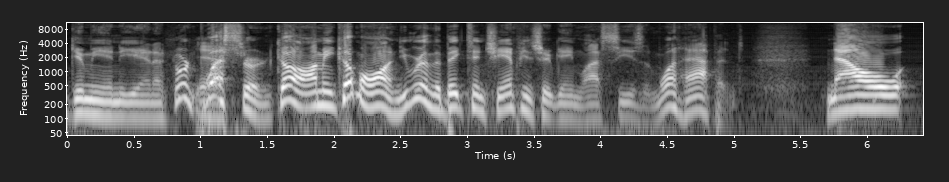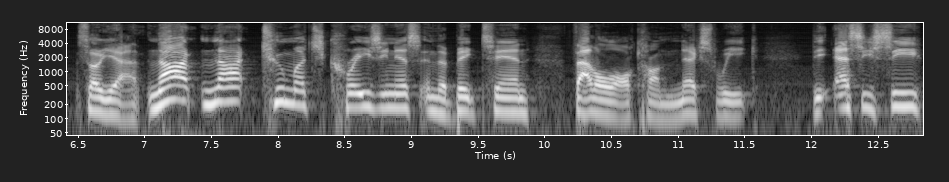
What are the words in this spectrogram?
Give me Indiana. Northwestern. Go. I mean, come on. You were in the Big Ten championship game last season. What happened? Now, so yeah, not not too much craziness in the Big Ten. That'll all come next week. The SEC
